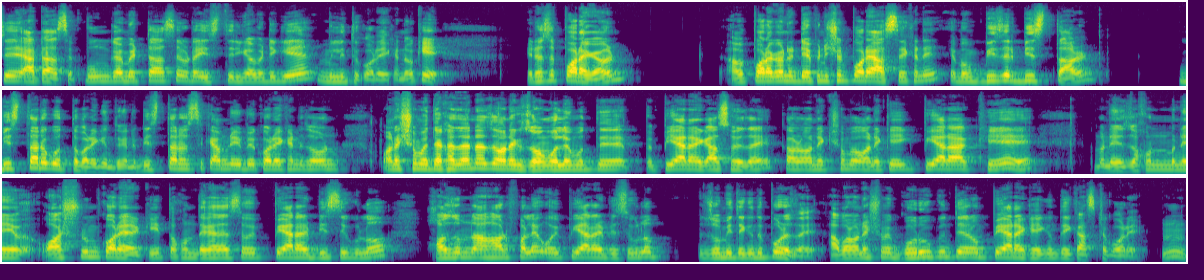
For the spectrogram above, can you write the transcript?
যে আটা আছে, পুং গ্যামেটটা আছে, ওটা স্ত্রী গ্যামেটে গিয়ে মিলিত করে এখানে, ওকে? এটা হচ্ছে পরাগায়ন। আমার পরাগায়নের ডেফিনিশন পরে আছে এখানে এবং বীজের বিস্তার, বিস্তারও করতে পারে কিন্তু এখানে। বিস্তার হচ্ছে কেমন এভাবে করে এখানে যেমন অনেক সময় দেখা যায় না যে অনেক জঙ্গলের মধ্যে পেয়ারা গাছ হয়ে যায়। কারণ অনেক সময় অনেকেই পেয়ারা খেয়ে মানে যখন মানে ওয়াশরুম করে আর কি, তখন দেখা যাচ্ছে ওই পেয়ারার বিচিগুলো হজম না হওয়ার ফলে ওই পেয়ারার বিচিগুলো জমিতে কিন্তু পড়ে যায়। আবার অনেক সময় গরু কিন্তু এরকম পেয়ারা খেয়ে কিন্তু এই কাজটা করে। হুম?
